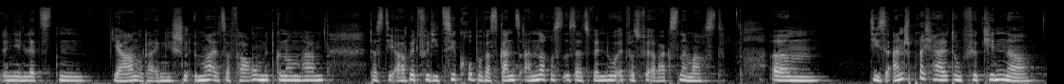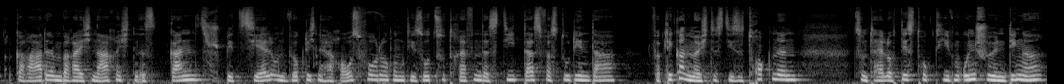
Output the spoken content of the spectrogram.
in den letzten Jahren oder eigentlich schon immer als Erfahrung mitgenommen haben, dass die Arbeit für die Zielgruppe was ganz anderes ist, als wenn du etwas für Erwachsene machst. Ähm, diese Ansprechhaltung für Kinder, gerade im Bereich Nachrichten, ist ganz speziell und wirklich eine Herausforderung, die so zu treffen, dass die das, was du denen da verklickern möchtest, diese trockenen, zum Teil auch destruktiven, unschönen Dinge,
